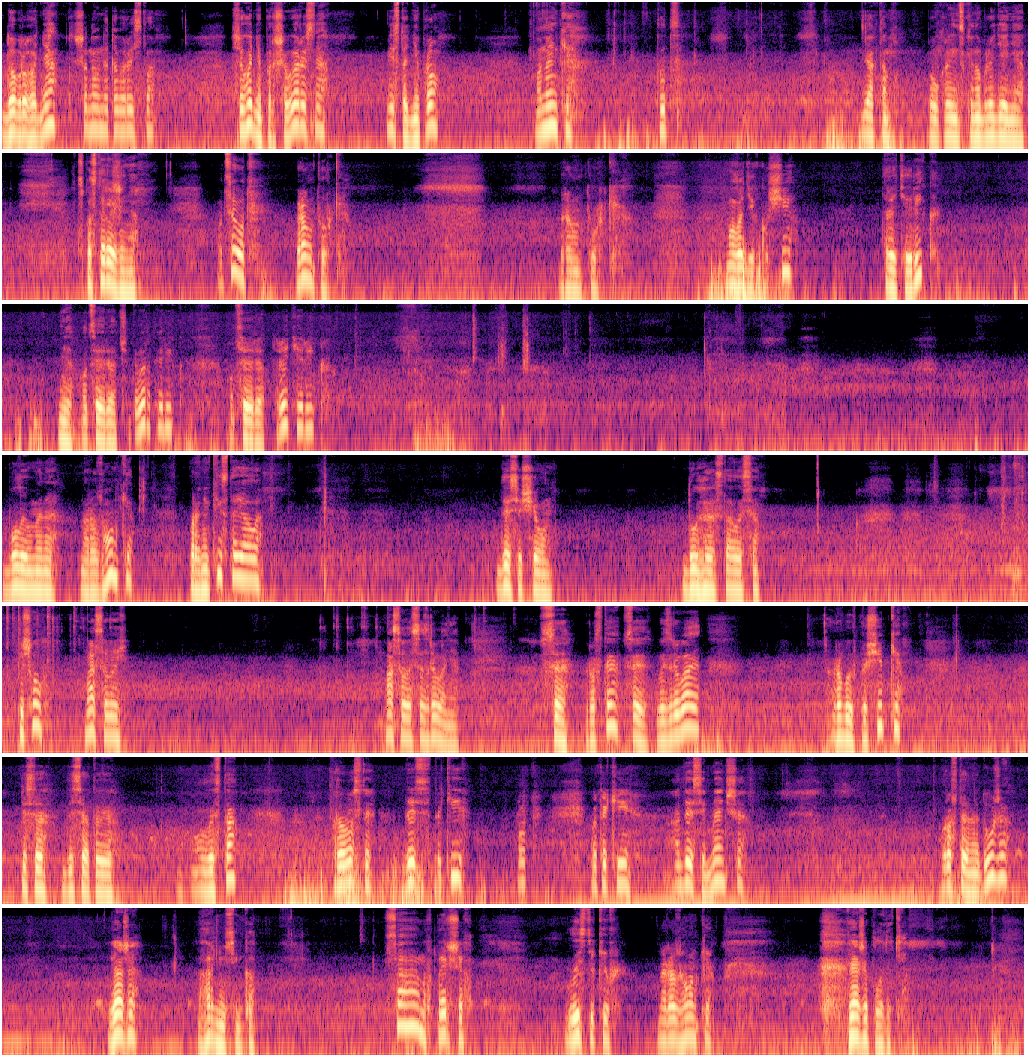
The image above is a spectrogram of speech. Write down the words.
Доброго дня, шановне товариство. Сьогодні 1 вересня, місто Дніпро. Маленьке. Тут, як там по-українськи наблюдення, спостереження. Оце от браунтурки. Браунтурки. Молоді кущі. Третій рік. Ні, оцей ряд четвертий рік, оцей ряд третій рік. Були у мене на розгонки, парніки стояли. Десь ще вон дуги залишилися. Пішов масовий масове созрівання. Все росте, все визріває. Робив прищіпки. Після 10 листа прорости десь такі, от, отакі, а десь і менше. Росте не дуже, в'яже гарнюсінько. Самих перших листиків на розгонки. В'яже плодики.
